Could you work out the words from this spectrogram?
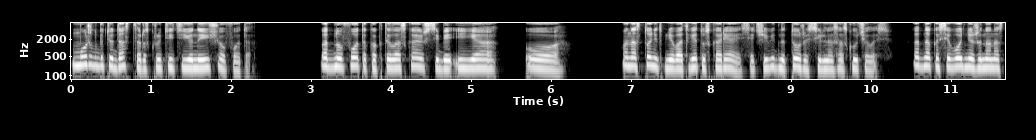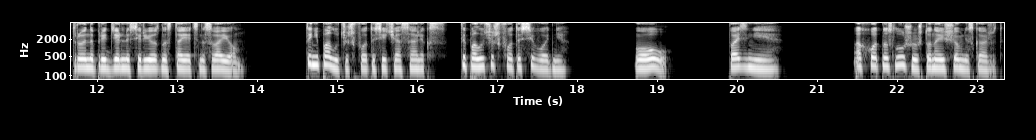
Может быть, удастся раскрутить ее на еще фото. Одно фото, как ты ласкаешь себя, и я... О... Она стонет мне в ответ, ускоряясь, очевидно, тоже сильно соскучилась. Однако сегодня жена настроена предельно серьезно стоять на своем. Ты не получишь фото сейчас, Алекс. Ты получишь фото сегодня. Оу. Позднее. Охотно слушаю, что она еще мне скажет.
